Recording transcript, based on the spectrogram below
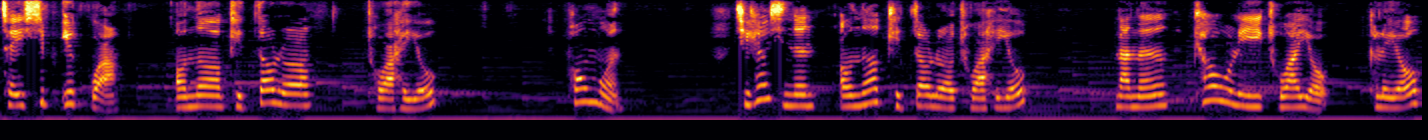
제11과 어느 계절을 좋아해요? 포문 지현 씨는 어느 계절을 좋아해요? 나는 겨울이 좋아요. 그래요?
